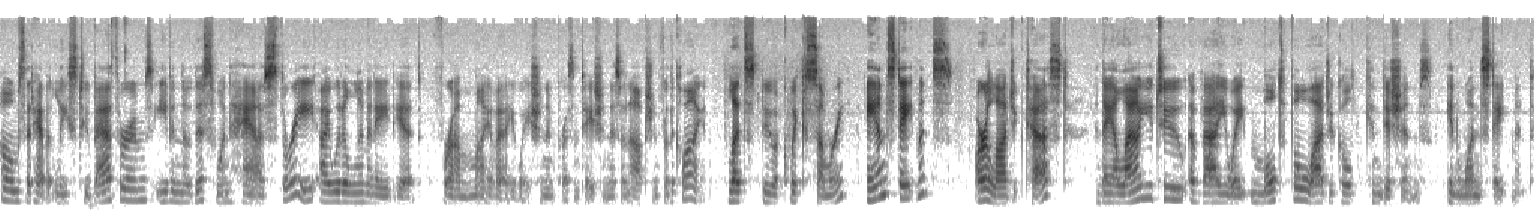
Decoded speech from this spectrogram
homes that have at least two bathrooms, even though this one has three, I would eliminate it from my evaluation and presentation as an option for the client. Let's do a quick summary. And statements are a logic test. They allow you to evaluate multiple logical conditions in one statement.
